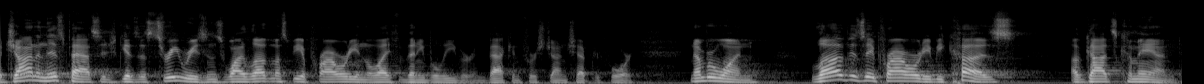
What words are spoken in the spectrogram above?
But John in this passage gives us three reasons why love must be a priority in the life of any believer, and back in 1 John chapter 4. Number one, love is a priority because of God's command.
